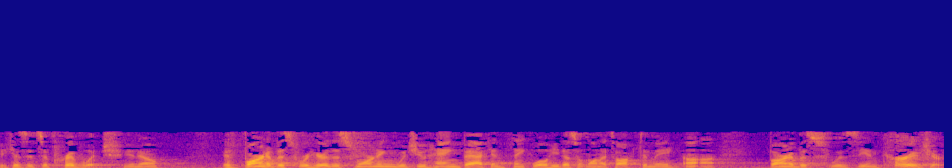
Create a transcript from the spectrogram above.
because it's a privilege, you know. If Barnabas were here this morning, would you hang back and think, well, he doesn't want to talk to me? Uh uh-uh. uh Barnabas was the encourager.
